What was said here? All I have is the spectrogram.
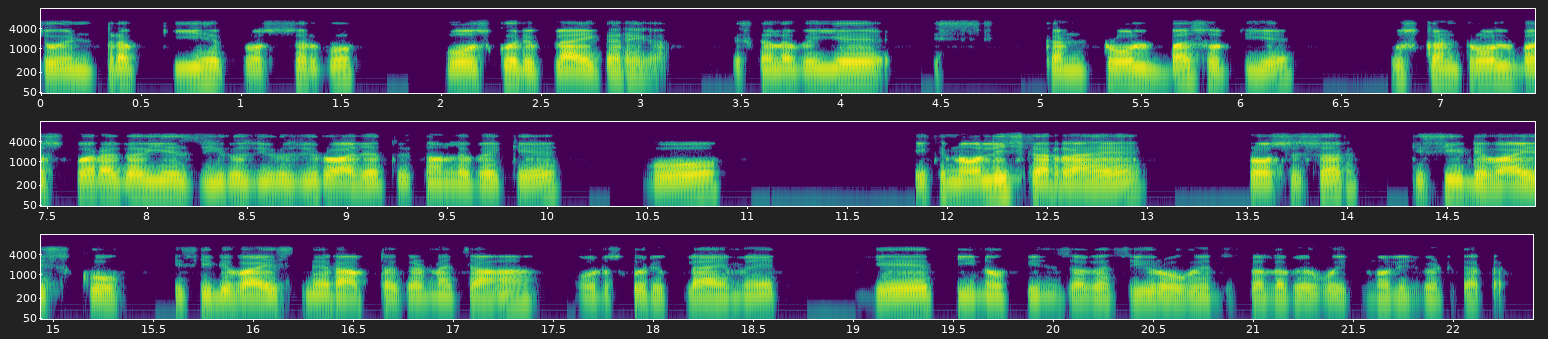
जो इंटरप की है प्रोसेसर को, वो उसको रिप्लाई करेगा। इसका मतलब ये कंट्रोल बस होती है, उस कंट्रोल बस पर अगर ये ज़ीरो ज़ीरो ज़ीरो आ जाए तो इसका मतलब है कि वो इक्नोलेज कर रहा है प्रोसेसर किसी डिवाइस को, किसी डिवाइस ने रबता करना चाहा और उसको रिप्लाई में ये तीनों पिन अगर ज़ीरो हो गए तो इसका मतलब है वो इक्नोलेजमेंट कर रहा है।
